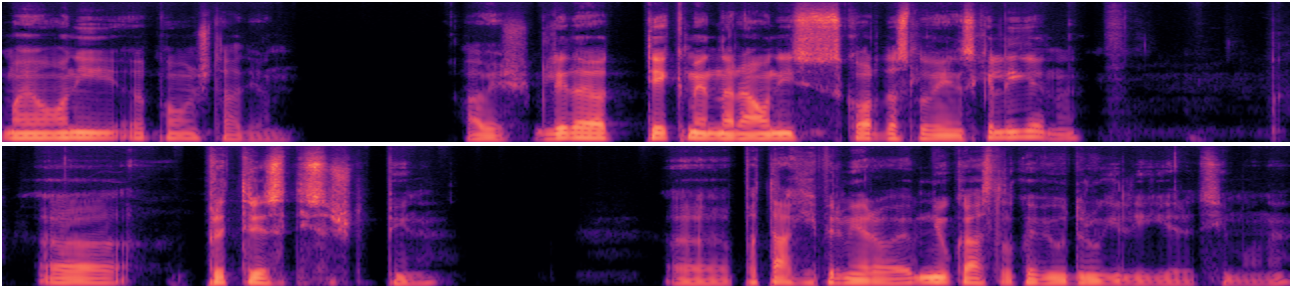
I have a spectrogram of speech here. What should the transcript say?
imajo oni uh, poln stadion. A veš, gledajo tekme na ravni skoraj da slovenske lige, ne? uh, pred 30 tisoč ljudmi. ne. Uh, pa takih primerov je Newcastle, ko je bil v drugi ligi. Recimo, ne.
